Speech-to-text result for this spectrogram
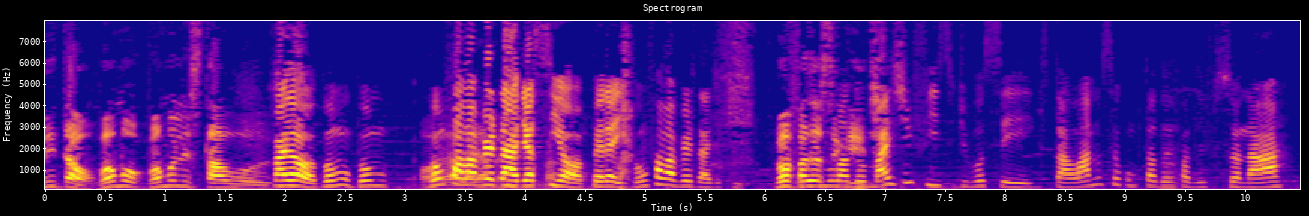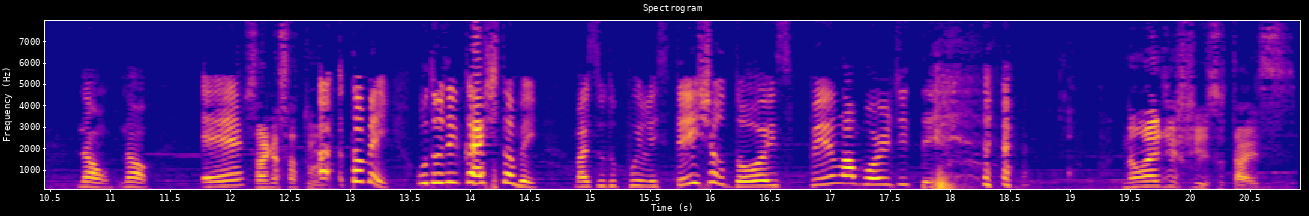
Então, vamos, vamos listar os. Mas ó, vamos, vamos, vamos é, falar a é, verdade é, assim, ó. Peraí, vamos falar a verdade aqui. Vamos fazer o o emulador seguinte. mais difícil de você instalar no seu computador e fazer funcionar. Não, não. É. Saga Saturno. Ah, também. O do Dreamcast também. Mas o do PlayStation 2, pelo amor de Deus. Não é difícil, Thais.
